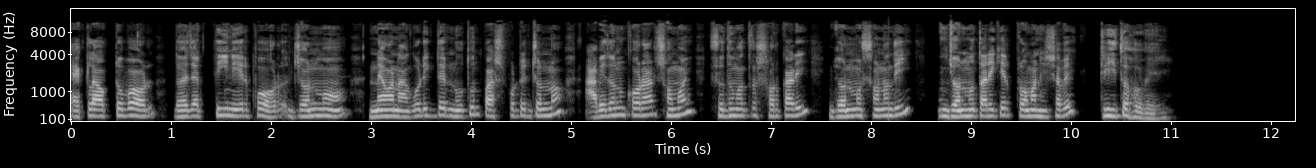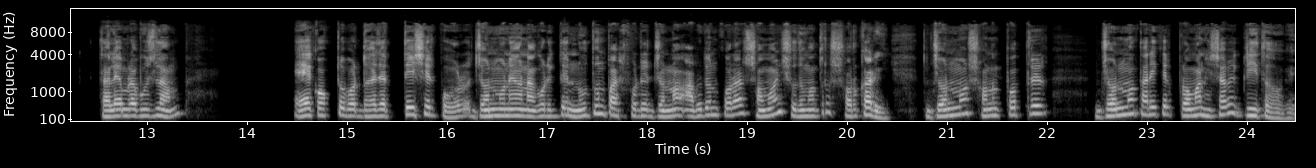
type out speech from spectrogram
একলা অক্টোবর দু হাজার তিন এর পর জন্ম নেওয়া নাগরিকদের নতুন পাসপোর্টের জন্য আবেদন করার সময় শুধুমাত্র সরকারি জন্ম সনদই জন্ম তারিখের প্রমাণ হিসাবে গৃহীত হবে। তাহলে আমরা বুঝলাম, এক অক্টোবর দু হাজার তেইশের পর জন্ম নেওয়া নাগরিকদের নতুন পাসপোর্টের জন্য আবেদন করার সময় শুধুমাত্র সরকারি জন্ম সনদপত্রের জন্ম তারিখের প্রমাণ হিসাবে গৃহীত হবে।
